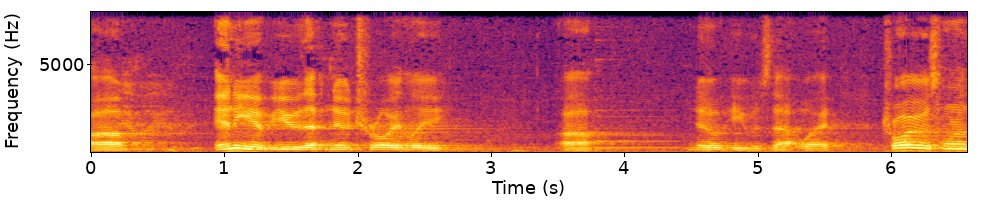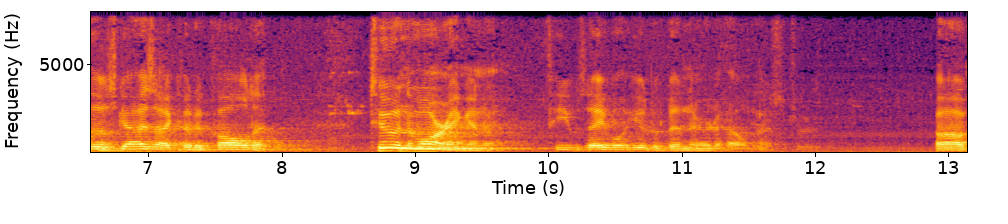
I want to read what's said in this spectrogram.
Uh, any of you that knew Troy Lee uh, knew he was that way. Troy was one of those guys I could have called at two in the morning, and if he was able, he would have been there to help me. Um,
